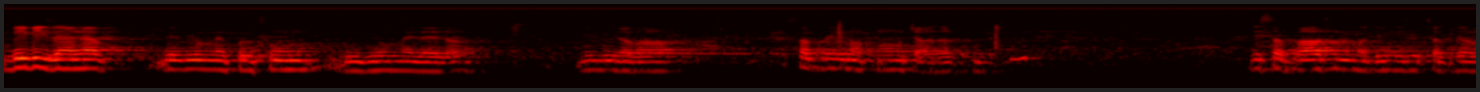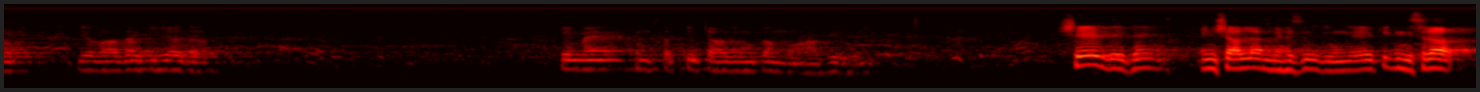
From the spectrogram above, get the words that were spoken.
बीबी जैनब, बीबी उम्म कुलसूम, बीबी उम्म लैला, बीबी रवा, सब मखनू चादर थी। जिस अब्बास ने मदीने से चलते वक्त ये वादा किया था कि मैं उन सबकी चादरों का मुहाफिज हूँ। शेर देखें इन महसूस होंगे एक एक मिसरा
